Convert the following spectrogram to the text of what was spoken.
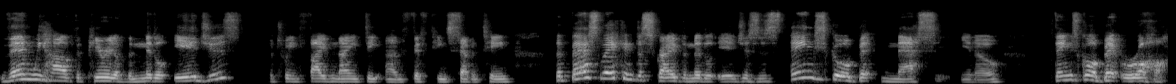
Then we have the period of the Middle Ages between 590 and 1517. The best way I can describe the Middle Ages is things go a bit messy, you know. things go a bit wrong.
